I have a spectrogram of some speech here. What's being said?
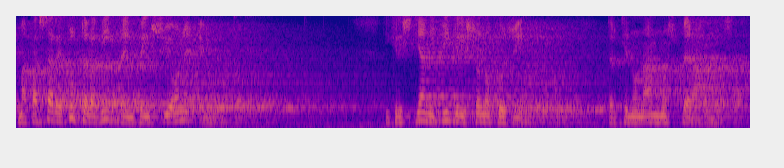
ma passare tutta la vita in pensione è brutto. I cristiani pigri sono così perché non hanno speranza,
